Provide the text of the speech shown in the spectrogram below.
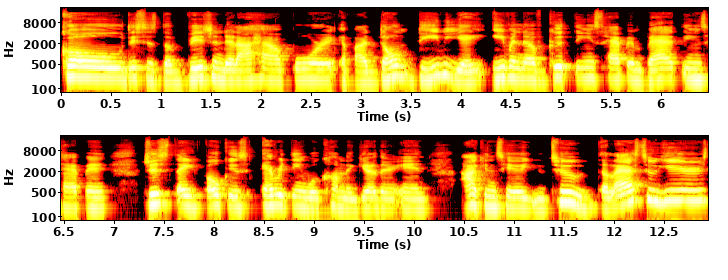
goal, this is the vision that I have for it. If I don't deviate, even if good things happen, bad things happen, just stay focused, everything will come together. And I can tell you too, the last two years,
